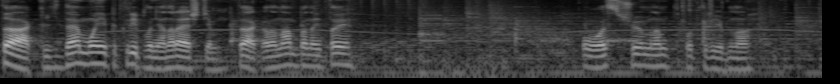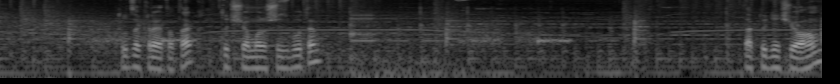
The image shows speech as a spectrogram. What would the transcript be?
Так, йде моє підкріплення нарешті. Так, але нам би знайти. Ось що нам потрібно. Тут закрито, так? Тут що, може щось бути? Так, тут нічого.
